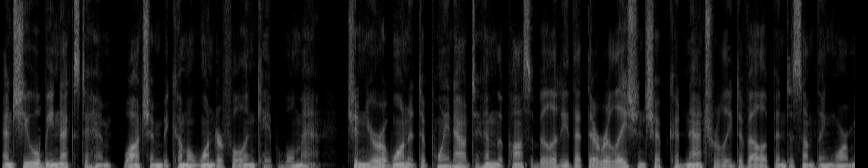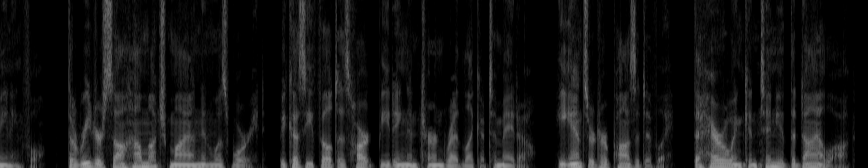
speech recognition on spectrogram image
and she will be next to him, watch him become a wonderful and capable man. Chinura wanted to point out to him the possibility that their relationship could naturally develop into something more meaningful. The reader saw how much Myungin was worried, because he felt his heart beating and turned red like a tomato. He answered her positively. The heroine continued the dialogue,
